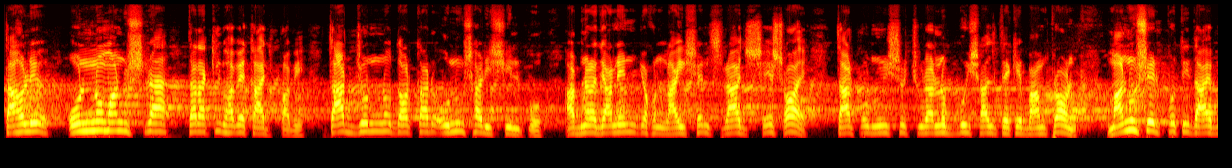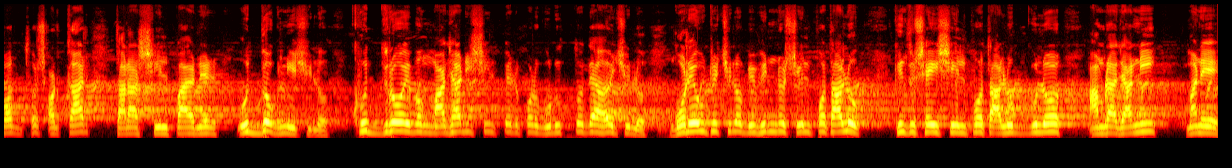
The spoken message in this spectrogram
তাহলে অন্য মানুষরা তারা কীভাবে কাজ পাবে? তার জন্য দরকার অনুসারী শিল্প। আপনারা জানেন, যখন লাইসেন্স রাজ শেষ হয়, তারপর উনিশশো চুরানব্বই সাল থেকে বামফ্রন্ট, মানুষের প্রতি দায়বদ্ধ সরকার, তারা শিল্পায়নের উদ্যোগ নিয়েছিল। ক্ষুদ্র এবং মাঝারি শিল্পের উপর গুরুত্ব দেওয়া হয়েছিল। গড়ে উঠেছিল বিভিন্ন শিল্প তালুক। কিন্তু সেই শিল্প তালুকগুলো আমরা জানি মানে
